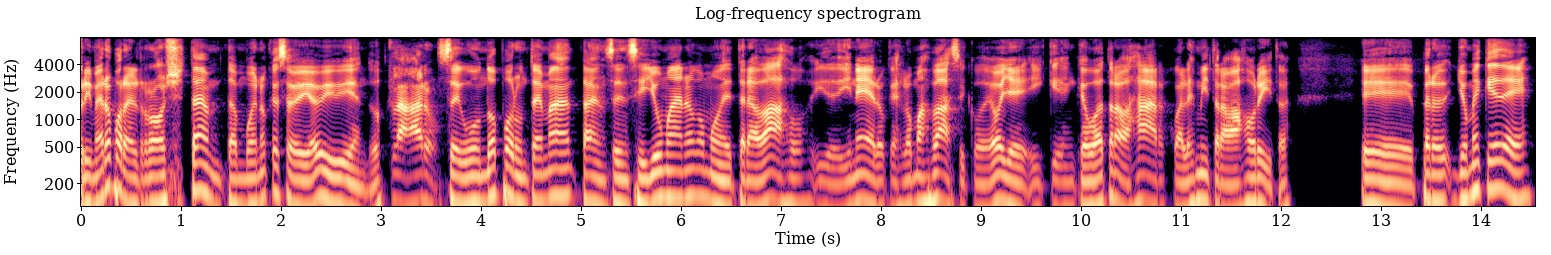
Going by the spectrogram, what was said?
primero por el rush tan, tan bueno que se veía viviendo Claro. segundo por un tema tan sencillo humano como de trabajo y de dinero que es lo más básico de oye y en qué voy a trabajar cuál es mi trabajo ahorita Eh, pero yo me quedé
